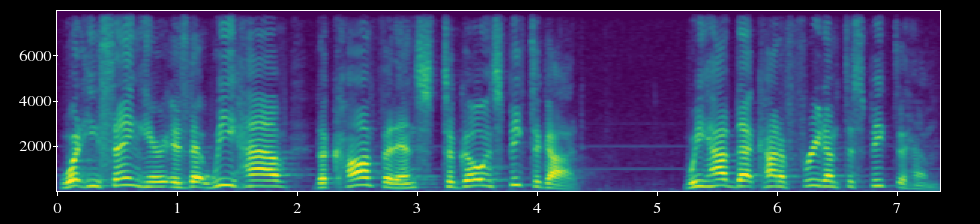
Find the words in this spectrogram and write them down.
what he's saying here is that we have the confidence to go and speak to God. We have that kind of freedom to speak to him.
